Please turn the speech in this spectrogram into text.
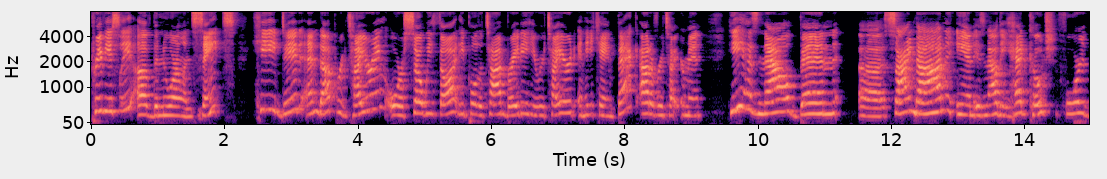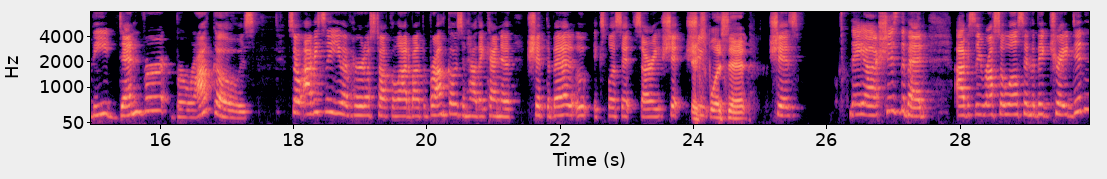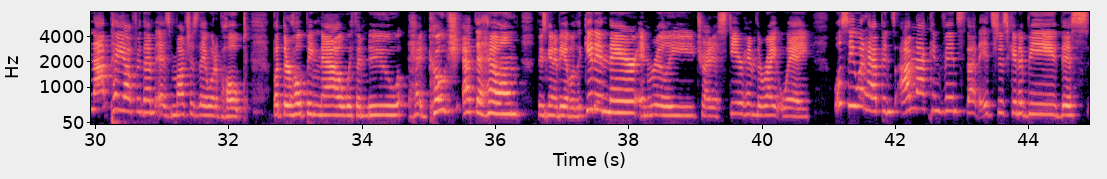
previously of the New Orleans Saints. He did end up retiring, or so we thought. He pulled a Tom Brady. He retired and he came back out of retirement. He has now been uh, signed on and is now the head coach for the Denver Broncos. So obviously, you have heard us talk a lot about the Broncos and how they kind of shit the bed. Ooh, explicit. Sorry, shit, shoot, Explicit. shiz. They uh, shiz the bed. Obviously, Russell Wilson, the big trade, did not pay out for them as much as they would have hoped. But they're hoping now with a new head coach at the helm who's going to be able to get in there and really try to steer him the right way. We'll see what happens. I'm not convinced that it's just going to be this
